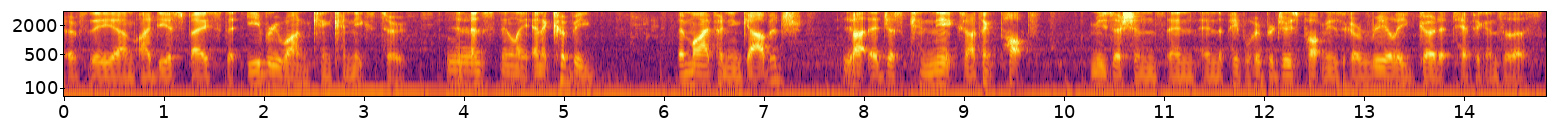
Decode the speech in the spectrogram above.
of the um, idea space that everyone can connect to and instantly and it could be in my opinion garbage Yeah. but it just connects i think pop musicians and, and the people who produce pop music are really good at tapping into this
